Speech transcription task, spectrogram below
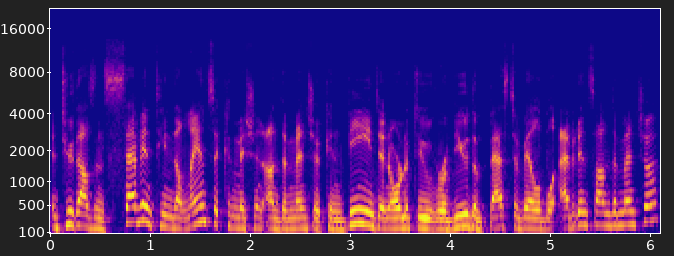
In 2017, the Lancet Commission on Dementia convened in order to review the best available evidence on dementia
